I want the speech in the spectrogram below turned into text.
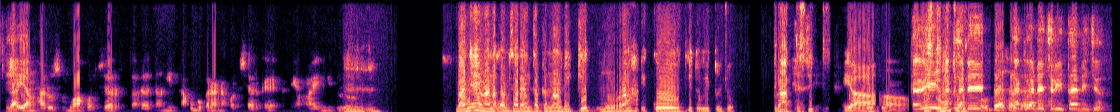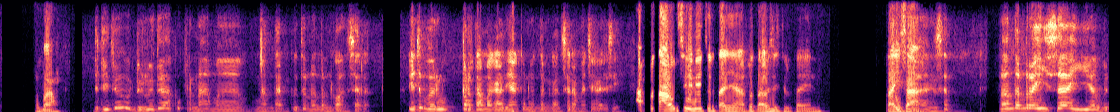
nggak Iya. yang harus semua konser tak datangin aku bukan anak konser kayak yang lain gitu loh Mm-mm. Banyak yang anak konser yang terkenal dikit, murah ikut gitu-gitu cok. Gratis Iya sih. di ya eh, Tapi Terus ini aku ada aku ada cerita nih, Cuk. apa? Jadi tuh dulu tuh aku pernah sama mantanku tuh nonton konser. Itu baru pertama kalinya aku nonton konser sama cewek sih. Aku tahu sih ini ceritanya, aku tahu sih ceritanya ini. Raisa, Bangsat. Nonton Raisa, iya bener.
